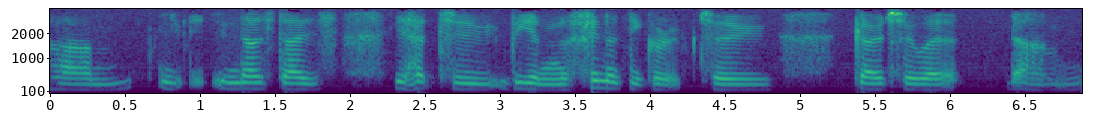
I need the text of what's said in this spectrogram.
Um, in those days, you had to be in an affinity group to go to a, um,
